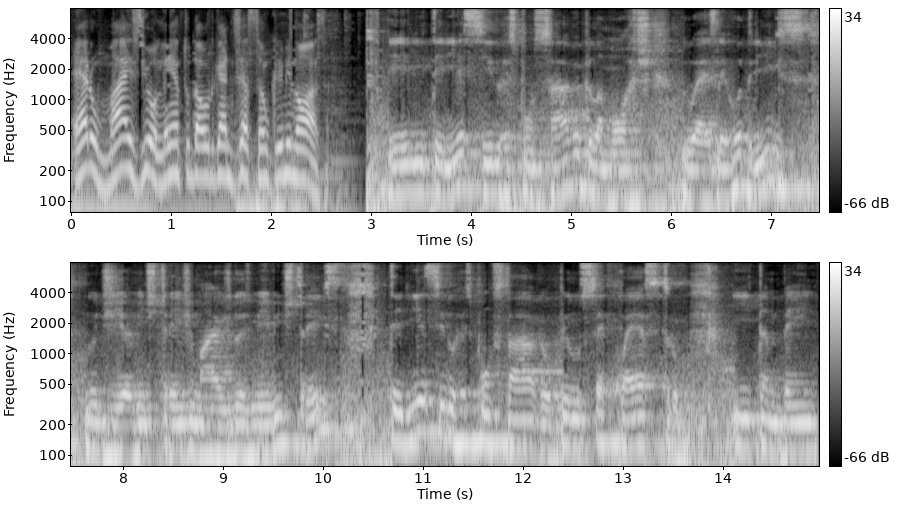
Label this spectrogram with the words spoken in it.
era o mais violento da organização criminosa ele teria sido responsável pela morte do Wesley Rodrigues no dia 23 de maio de 2023, teria sido responsável pelo sequestro e também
